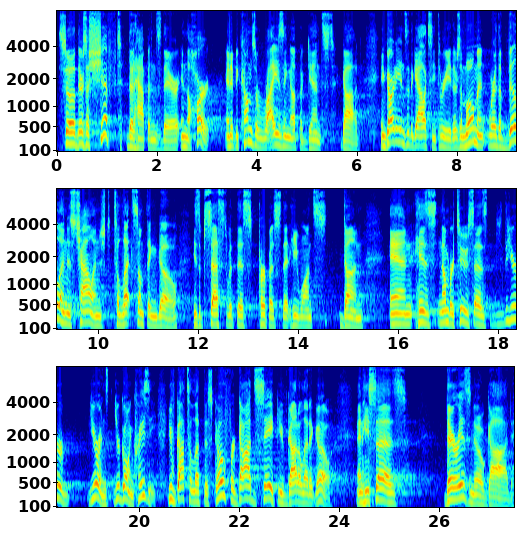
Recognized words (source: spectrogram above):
so there's a shift that happens there in the heart and it becomes a rising up against God. In Guardians of the Galaxy 3, there's a moment where the villain is challenged to let something go. He's obsessed with this purpose that he wants done. And his number two says, You're, you're, in, you're going crazy. You've got to let this go. For God's sake, you've got to let it go. And he says, There is no God.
